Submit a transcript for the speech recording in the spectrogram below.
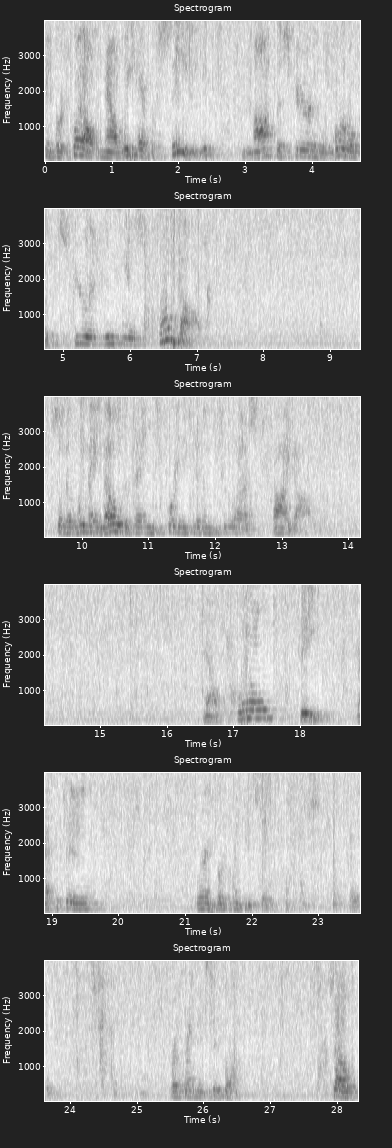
In verse 12, now we have received not the Spirit of the world, but the Spirit who is from God, so that we may know the things freely given to us by God. Now, 12b, chapter 2, we're in 1 Corinthians 2. 1 Corinthians 2.12. So,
